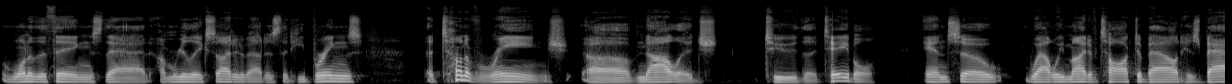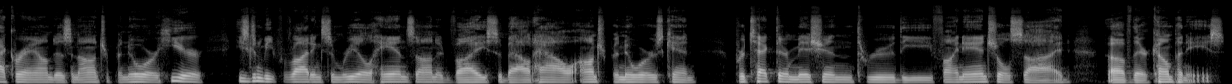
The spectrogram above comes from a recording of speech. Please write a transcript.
One of the things that I'm really excited about is that he brings a ton of range of knowledge to the table. And so while we might have talked about his background as an entrepreneur here, he's going to be providing some real hands on advice about how entrepreneurs can protect their mission through the financial side of their companies,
